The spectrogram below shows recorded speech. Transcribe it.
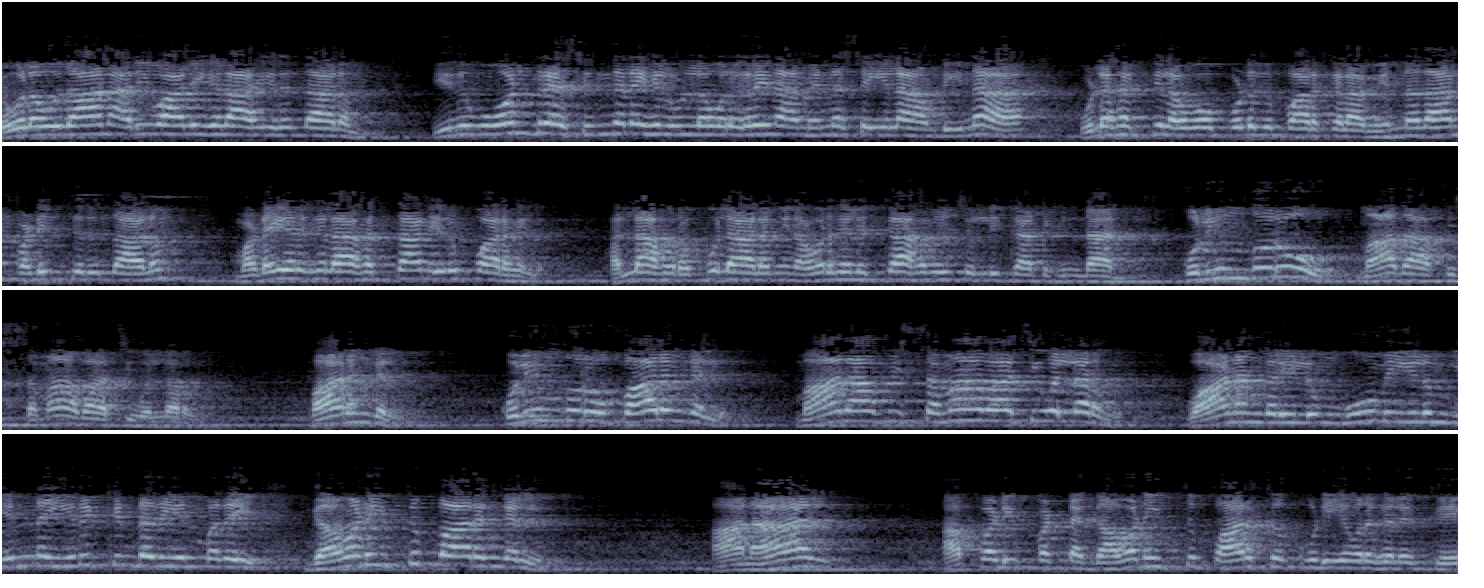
எவ்வளவுதான் அறிவாளிகளாக இருந்தாலும் இது போன்ற சிந்தனைகள் உள்ளவர்களை நாம் என்ன செய்யலாம் அப்படின்னா உலகத்தில் அவ்வப்பொழுது பார்க்கலாம். என்னதான் படித்திருந்தாலும் மடையர்களாகத்தான் இருப்பார்கள். அல்லாஹ் ரபுல் ஆலமின் அவர்களுக்காகவே சொல்லி காட்டுகின்றான். கொலிந்துரு மாதாபி சமாவாசி வல்லரும் பாருங்கள் கொலிந்துரு பாருங்கள். மாதாபி சமாவாசி வல்லரும் வானங்களிலும் பூமியிலும் என்ன இருக்கின்றது என்பதை கவனித்து பாருங்கள். ஆனால் அப்படிப்பட்ட கவனித்து பார்க்கக்கூடியவர்களுக்கு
